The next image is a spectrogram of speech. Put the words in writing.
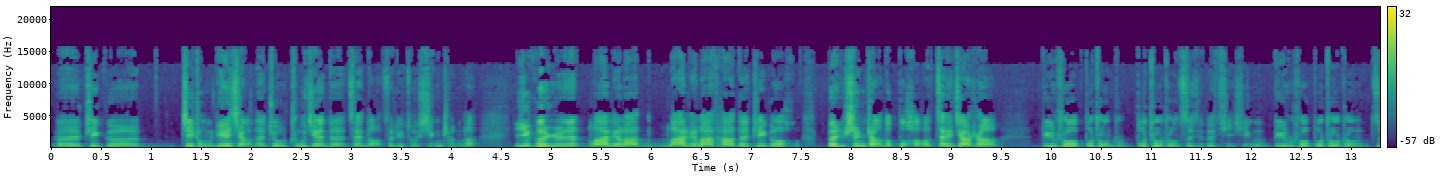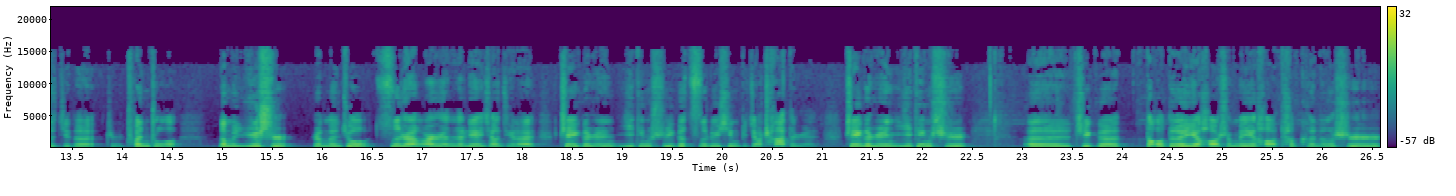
呃，这个这种联想呢，就逐渐的在脑子里头形成了。一个人邋里邋邋里邋遢的，这个本身长得不好，再加上。比如说不注重不注重自己的体型，比如说不注重自己的穿着，那么于是人们就自然而然地联想起来，这个人一定是一个自律性比较差的人，这个人一定是，呃，这个道德也好，什么也好，他可能是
